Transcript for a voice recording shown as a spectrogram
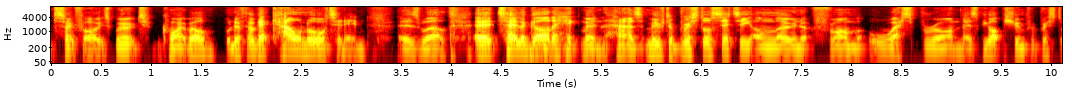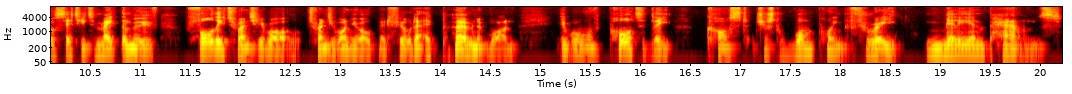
so far, it's worked quite well. Wonder if they'll get Kyle Naughton in as well. Uh, Taylor Gardner Hickman has moved to Bristol City on loan from West Brom. There's the option for Bristol City to make the move for the 20 21 year old midfielder, a permanent one it will reportedly cost just 1.3 million pounds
